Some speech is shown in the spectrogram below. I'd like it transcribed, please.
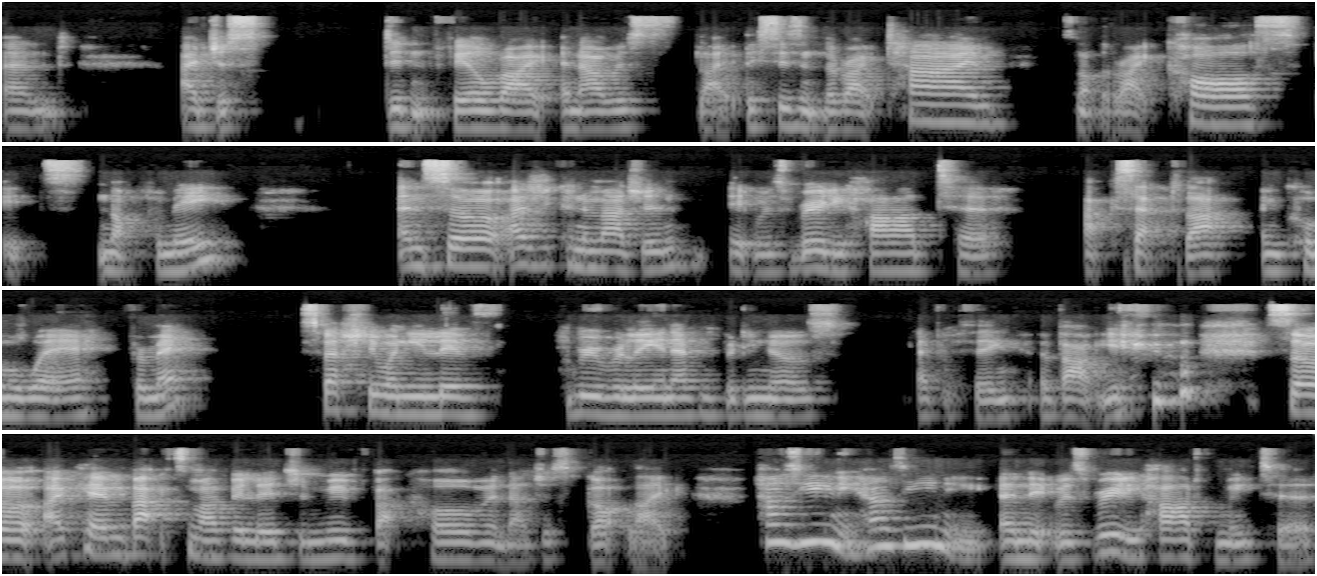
and I just didn't feel right. And I was like this isn't the right time. It's not the right course. It's not for me. And so, as you can imagine, it was really hard to accept that and come away from it, especially when you live rurally and everybody knows everything about you. so, I came back to my village and moved back home, and I just got like, How's uni? How's uni? And it was really hard for me to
